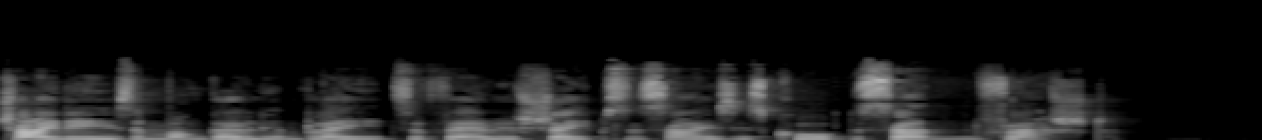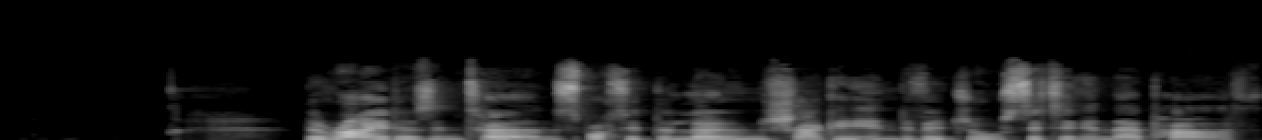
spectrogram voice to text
Chinese and Mongolian blades of various shapes and sizes caught the sun and flashed. The riders, in turn, spotted the lone, shaggy individual sitting in their path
